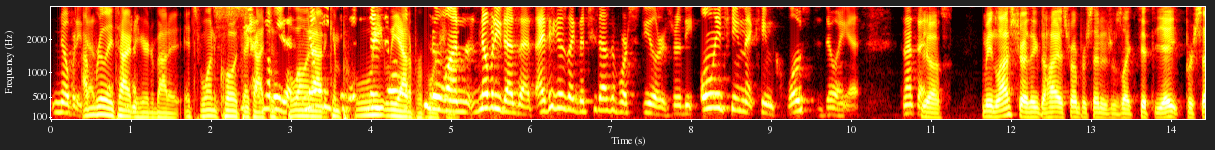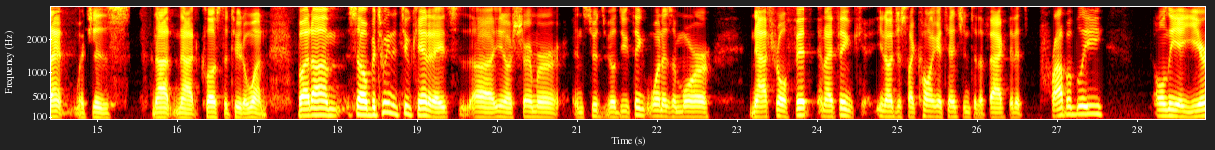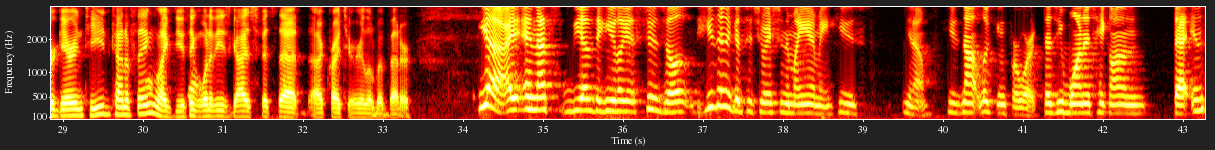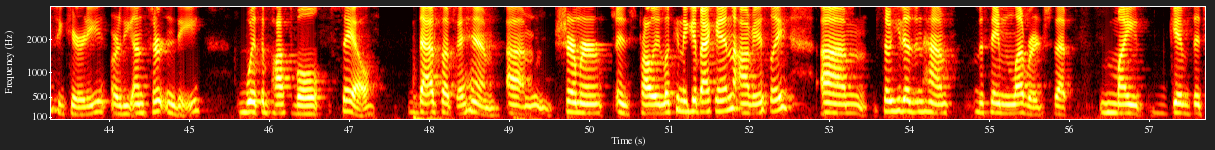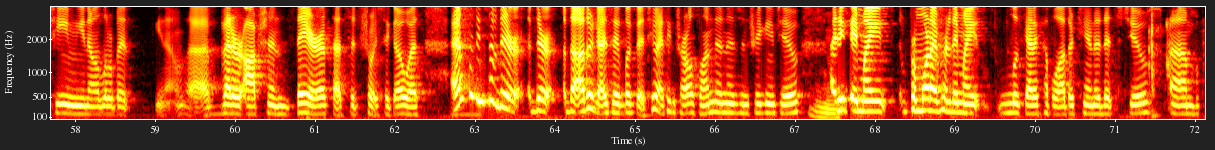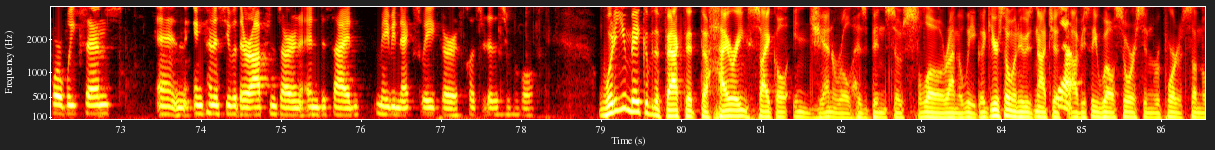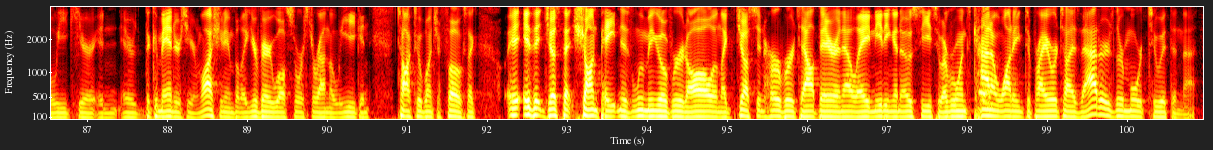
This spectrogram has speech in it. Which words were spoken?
nobody. I'm really tired of hearing about it. It's one quote that got just blown nobody, out completely no out of proportion. One, nobody does that. I think it was like the 2004 Steelers were the only team that came close to doing it, and that's it. Yeah. I mean, last year I think the highest run percentage was like 58%, which is not not close to two to one. But um, so between the two candidates, uh, you know, Shurmur and Studesville, do you think one is a more natural fit? And I think you know, just like calling attention to the fact that it's probably only a year guaranteed kind of thing. Like, do you think one of these guys fits that uh, criteria a little bit better? Yeah, I, and that's the other thing. You look at Studesville; he's in a good situation in Miami. He's, you know, he's not looking for work. Does he want to take on that insecurity or the uncertainty with a possible sale. That's up to him. Um, Shurmur is probably looking to get back in, obviously. Um, so he doesn't have the same leverage that might give the team, you know, a little bit, you know, a better option there if that's the choice to go with. I also think some of their their the other guys they've looked at too. I think Charles London is intriguing too. Mm. I think they might, from what I've heard, they might look at a couple other candidates too um, before week's end and and kind of see what their options are and, and decide maybe next week or closer to the Super Bowl. What do you make of the fact that the hiring cycle in general has been so slow around the league? Like you're someone who's not just yeah. obviously well sourced and reports on the league here in or the Commanders here in Washington, but like you're very well sourced around the league and talk to a bunch of folks. Like, is it just that Sean Payton is looming over it all, and like Justin Herbert's out there in LA needing an OC, so everyone's kind of wanting to prioritize that, or is there more to it than that?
